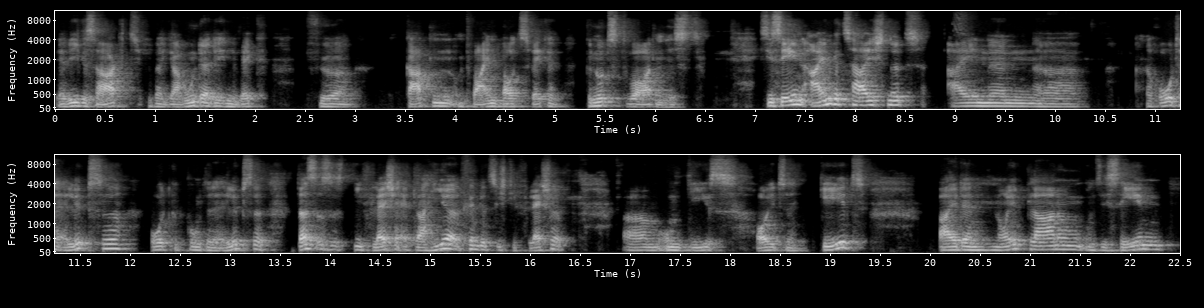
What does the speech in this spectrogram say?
der wie gesagt über Jahrhunderte hinweg für Garten- und Weinbauzwecke genutzt worden ist. Sie sehen eingezeichnet einen, äh, eine rote Ellipse, rot gepunktete Ellipse. Das ist die Fläche, etwa hier findet sich die Fläche, ähm, um die es heute geht bei den Neuplanungen. Und Sie sehen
